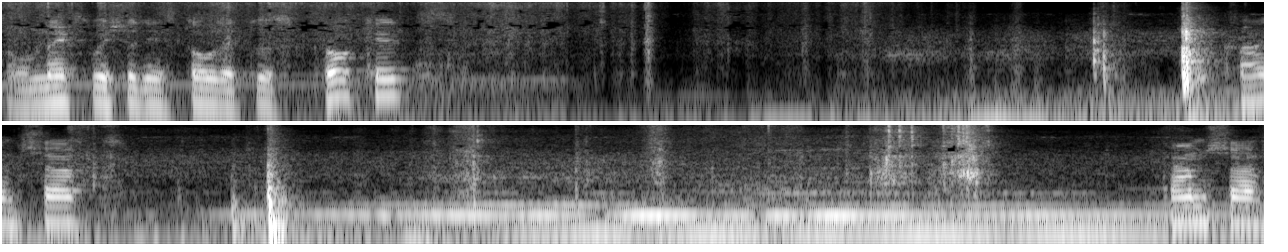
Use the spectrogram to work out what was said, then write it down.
So next we should install the two sprockets, crankshaft, camshaft,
